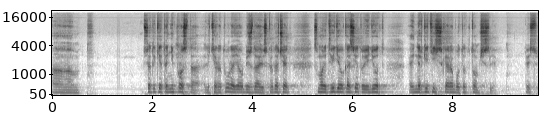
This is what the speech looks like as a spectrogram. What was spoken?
э, все-таки это не просто литература, я убеждаюсь. Когда человек смотрит видеокассету, идет энергетическая работа в том числе. То есть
